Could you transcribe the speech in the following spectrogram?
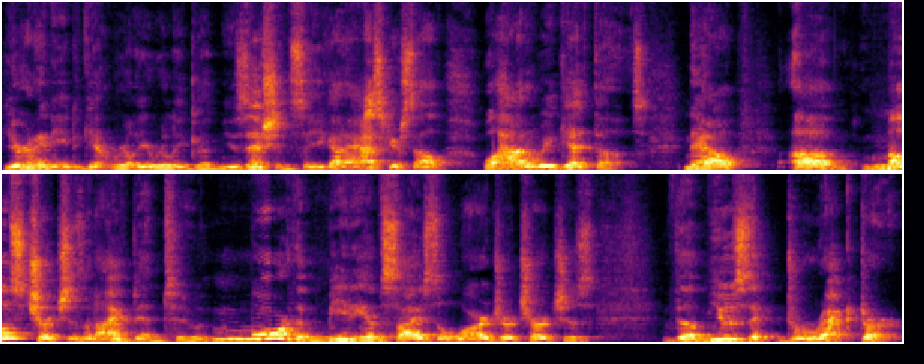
you're going to need to get really, really good musicians. So you got to ask yourself, well, how do we get those? Now, um, most churches that I've been to, more the medium sized to larger churches, the music director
